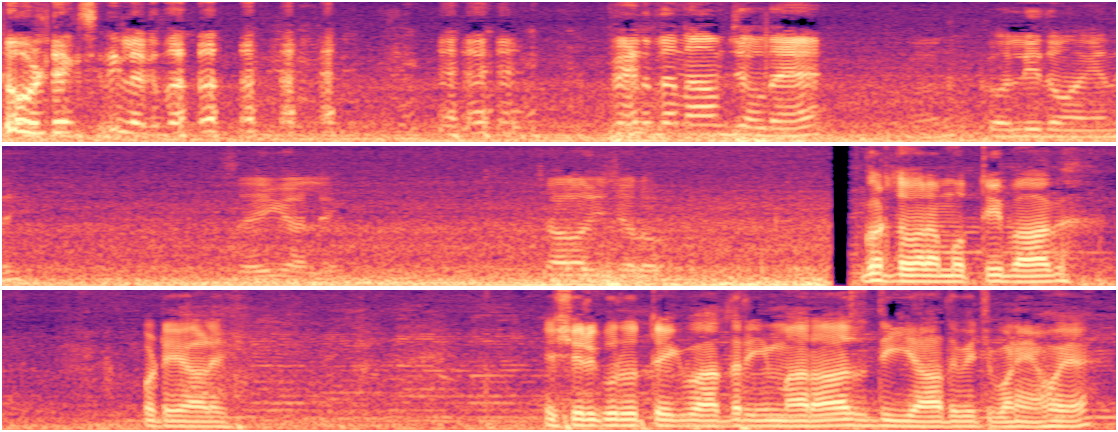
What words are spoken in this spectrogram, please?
ਟੋਲ ਟੈਕਸ ਨਹੀਂ ਲੱਗਦਾ। ਪਿੰਡ ਦਾ ਨਾਮ ਚੱਲਦਾ ਹੈ। ਕੋਲੀ ਤੋਂ ਆ ਕਹਿੰਦੇ। ਸਹੀ ਗੱਲ ਹੈ ਚਲੋ ਜੀ, ਚਲੋ। ਗੁਰਦੁਆਰਾ ਮੋਤੀ ਬਾਗ, ਪਟਿਆਲੇ। ਇਹ ਸ੍ਰੀ ਗੁਰੂ ਤੇਗ ਬਹਾਦਰ ਜੀ ਮਹਾਰਾਜ ਦੀ ਯਾਦ ਵਿੱਚ ਬਣਿਆ ਹੋਇਆ ਹੈ।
